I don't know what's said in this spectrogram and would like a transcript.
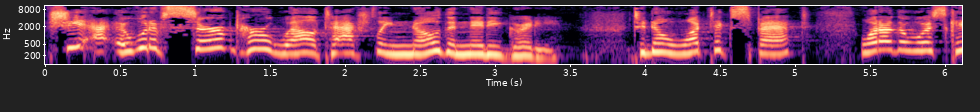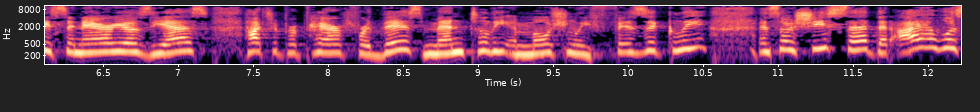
She, uh, it would have served her well to actually know the nitty gritty, to know what to expect, what are the worst case scenarios? Yes. How to prepare for this mentally, emotionally, physically. And so she said that I was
